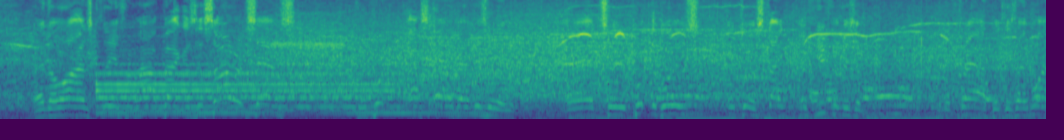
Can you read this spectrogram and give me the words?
And the Lions clear from half back as the siren sounds to put us out of our misery and to put the Blues into a state of euphemism in the crowd because they won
